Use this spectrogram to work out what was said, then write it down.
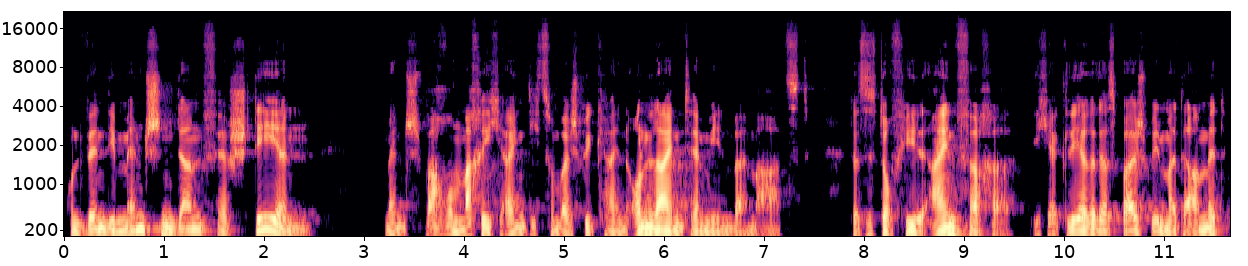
Und wenn die Menschen dann verstehen, Mensch, warum mache ich eigentlich zum Beispiel keinen Online-Termin beim Arzt? Das ist doch viel einfacher. Ich erkläre das Beispiel mal damit.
